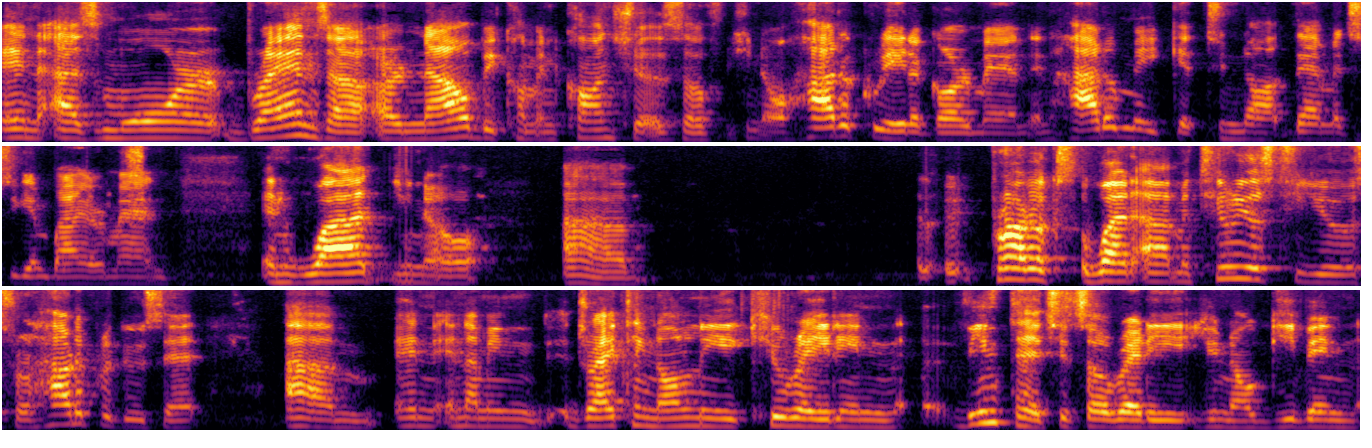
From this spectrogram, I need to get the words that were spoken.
and as more brands are, are now becoming conscious of you know how to create a garment and how to make it to not damage the environment, and what you know uh, products, what uh, materials to use, or how to produce it. Um, and and I mean, dry clean only curating vintage. It's already you know giving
